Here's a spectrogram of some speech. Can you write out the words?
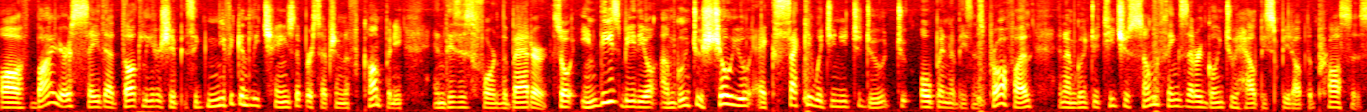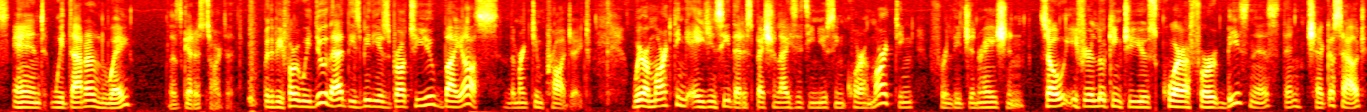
of buyers say that thought leadership significantly changed the perception of company and this is for the better. So in this video, I'm going to show you exactly what you need to do to open a business profile and I'm going to teach you some things that are going to help you speed up the process. And with that out of the way, let's get it started. But before we do that, this video is brought to you by us, the Marketing Project. We're a marketing agency that specializes in using Quora marketing for lead generation. So if you're looking to use Quora for business, then check us out.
